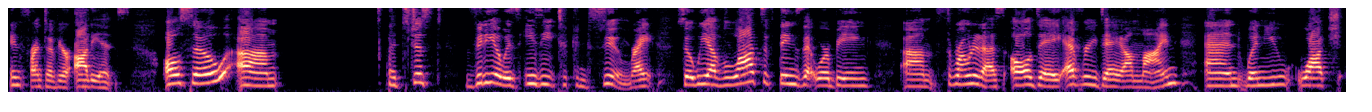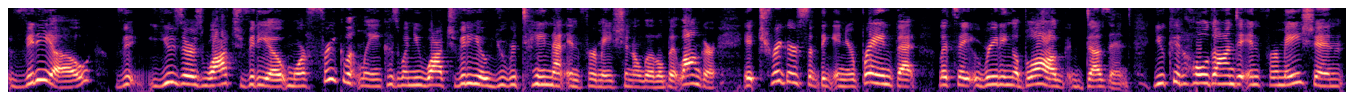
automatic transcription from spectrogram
in front of your audience. Also, um, it's just, video is easy to consume, right? So we have lots of things that were being um, thrown at us all day, every day online. And when you watch video, vi- users watch video more frequently because when you watch video, you retain that information a little bit longer. It triggers something in your brain that, let's say, reading a blog doesn't. You could hold on to information.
